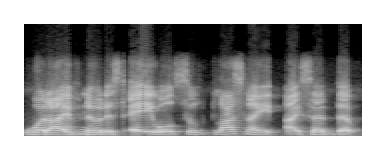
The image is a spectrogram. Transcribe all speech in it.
what I've noticed, A, well, so last night I said that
